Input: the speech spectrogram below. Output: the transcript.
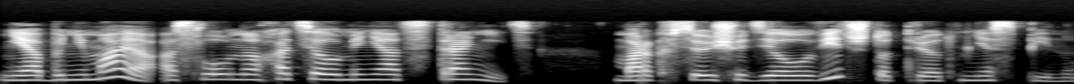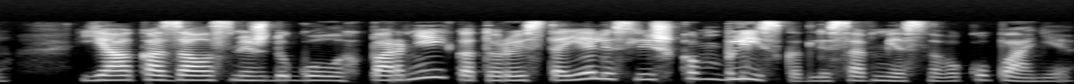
Не обнимая, а словно хотел меня отстранить. Марк все еще делал вид, что трет мне спину. Я оказалась между голых парней, которые стояли слишком близко для совместного купания.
